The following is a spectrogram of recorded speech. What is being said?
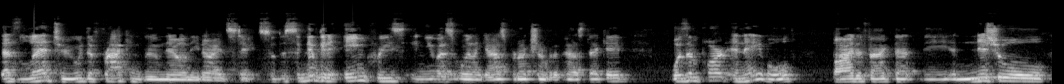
that's led to the fracking boom now in the United States. So the significant increase in U.S. oil and gas production over the past decade was in part enabled by the fact that the initial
